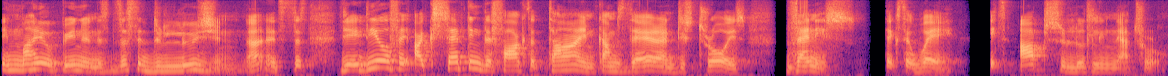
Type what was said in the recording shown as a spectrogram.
in my opinion, is just a delusion. It's just the idea of accepting the fact that time comes there and destroys, vanishes, takes away. It's absolutely natural.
